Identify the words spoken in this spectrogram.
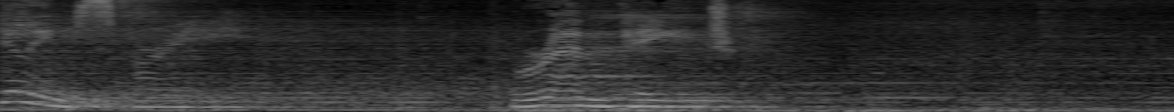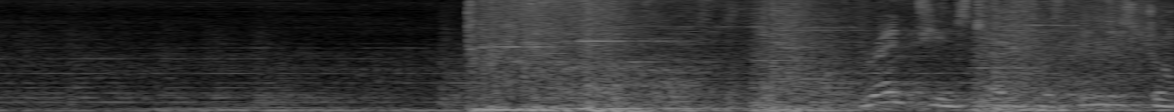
Killing spree. Rampage. Red Team's turret has been destroyed.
